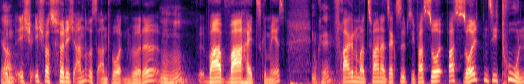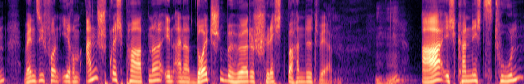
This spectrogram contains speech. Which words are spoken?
ja. Mhm. Und ich, ich was völlig anderes antworten würde. War wahrheitsgemäß. Okay. Frage Nummer 276. Was, soll, was sollten Sie tun, wenn Sie von Ihrem Ansprechpartner in einer deutschen Behörde schlecht behandelt werden? A. Ich kann nichts tun.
